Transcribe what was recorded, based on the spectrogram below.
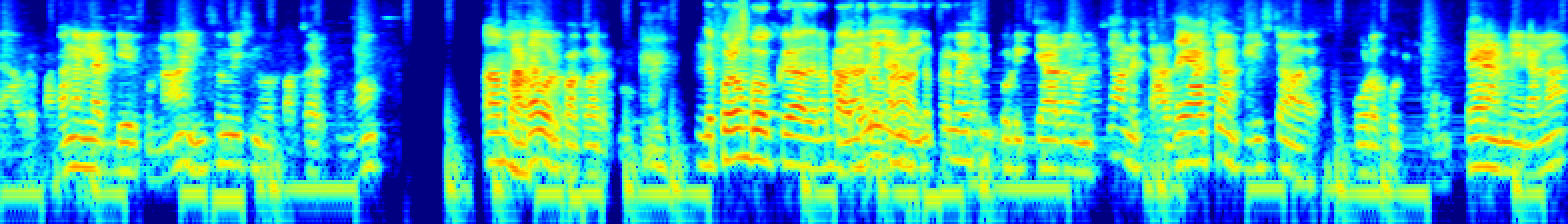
அவர் படங்கள்ல எப்படி இருக்கும்னா இன்ஃபர்மேஷன் ஒரு பக்கம் இருக்கும். கதை ஒரு பக்கம் இருக்கும். இந்த புறம்போக்கு அதெல்லாம் அந்த அந்த மாதிரி இன்ஃபர்மேஷன் பிடிக்காதவனுக்கு அந்த கதையாச்சும் அட்லீஸ்ட் கூட கூட்டிட்டு போகும். பேரண்மையிலலாம்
